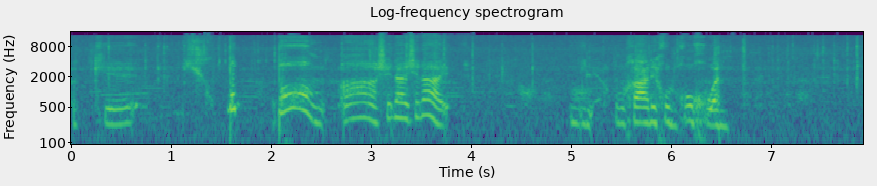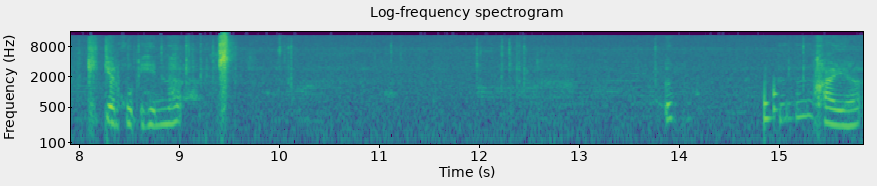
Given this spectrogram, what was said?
โอเคปุ๊บป้องอ่าใช้ได้ใช้ได้นี่แหละคุณค่าที่คุณคู่ควรขี้เกียจขุดหินนะฮะ ใครอะ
